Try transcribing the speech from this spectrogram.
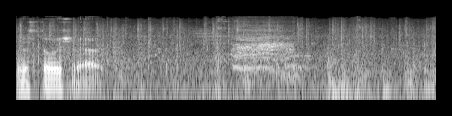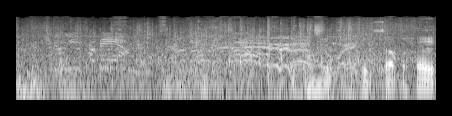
to the storage yard. It's up ahead.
